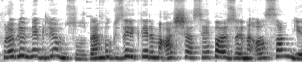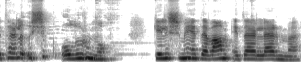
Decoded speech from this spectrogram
Problem ne biliyor musunuz? Ben bu güzelliklerimi aşağı sehpa üzerine alsam yeterli ışık olur mu? Gelişmeye devam ederler mi?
